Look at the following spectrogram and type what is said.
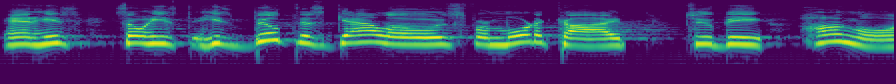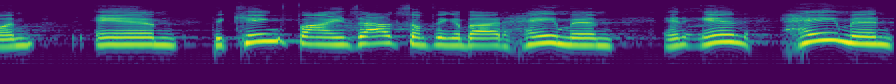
and he's, so he's, he's built this gallows for Mordecai to be hung on. And the king finds out something about Haman, and in, Haman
